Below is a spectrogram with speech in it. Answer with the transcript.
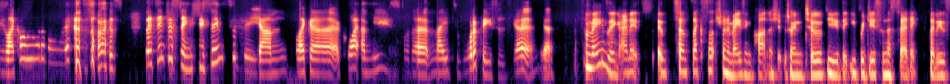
me like, "Oh, we want to buy." so it's it's interesting. She seems to be um, like a quite amused for the made to order pieces. Yeah, yeah. Amazing. And it's it sounds like such an amazing partnership between the two of you that you produce an aesthetic that is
